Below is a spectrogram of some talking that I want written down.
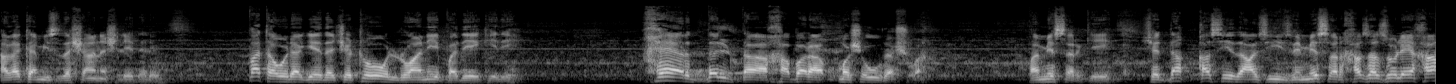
هغه کمیس د شانه شلېدلی پته ولګېده چې ټول روانې په دې کې دي خیر دلته خبره مشهوره شوه په مصر کې چې دقسې د عزیز مصر ښځه زلیخه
